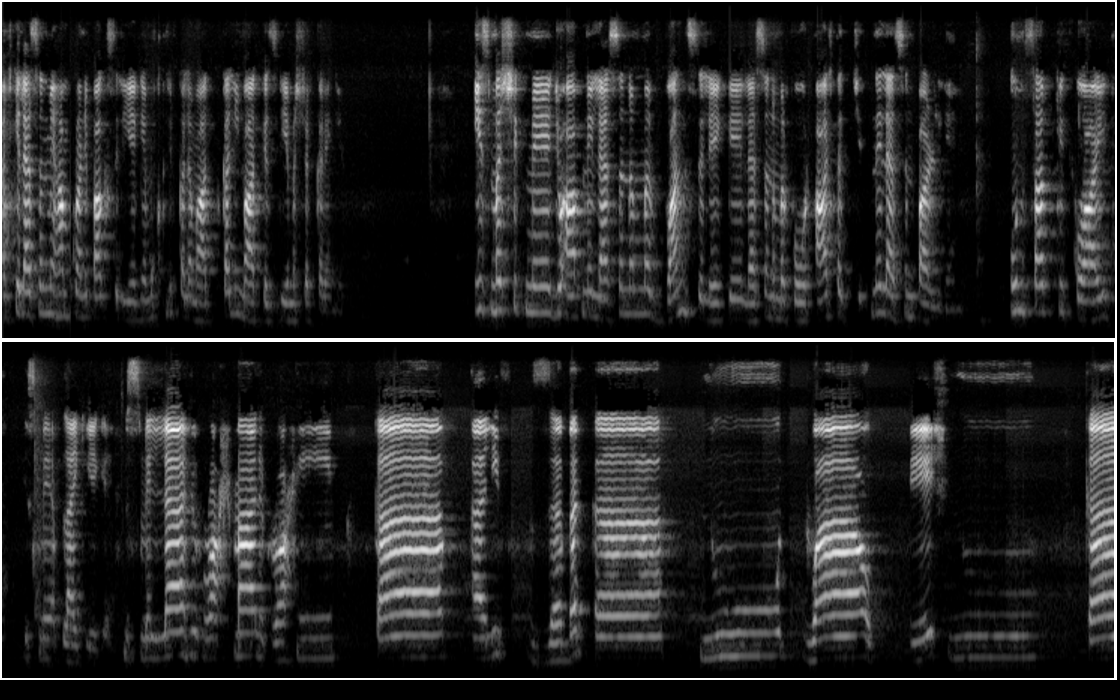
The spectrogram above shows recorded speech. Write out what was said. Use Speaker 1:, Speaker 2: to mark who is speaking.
Speaker 1: آج کے لیسن میں ہم قرآن پاک سے لیے گئے مختلف کلمات کلمات کے ذریعے مشق کریں گے۔ اس مشق میں جو آپ نے لیسن نمبر ون سے لے کے لیسن نمبر فور آج تک جتنے لیسن پڑھ لیے ہیں، ان سب کی قواعد اس میں اپلائی کیے گئے بسم اللہ الرحمن الرحیم، کاف، الف، زبر کا نون، واو، پیش، نون اب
